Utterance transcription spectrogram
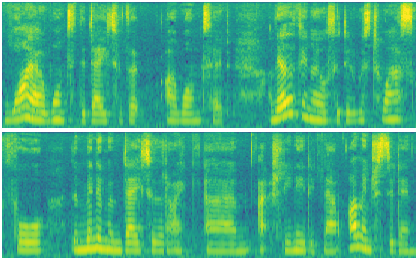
why I wanted the data that I wanted. And the other thing I also did was to ask for the minimum data that I um, actually needed. Now, I'm interested in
